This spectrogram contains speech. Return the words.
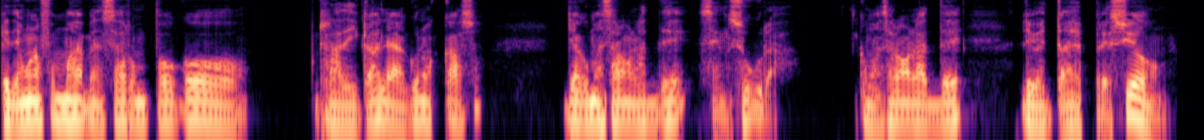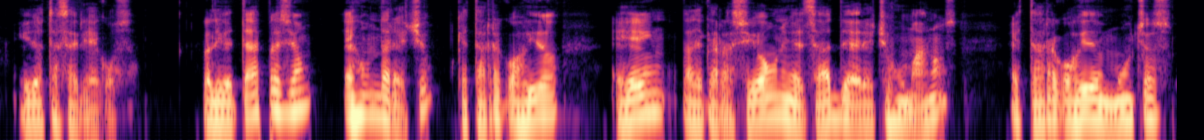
que tienen una forma de pensar un poco radical en algunos casos, ya comenzaron a hablar de censura, comenzaron a hablar de libertad de expresión y toda esta serie de cosas. La libertad de expresión es un derecho que está recogido en la Declaración Universal de Derechos Humanos, está recogido en muchos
